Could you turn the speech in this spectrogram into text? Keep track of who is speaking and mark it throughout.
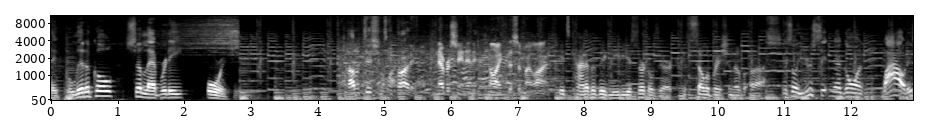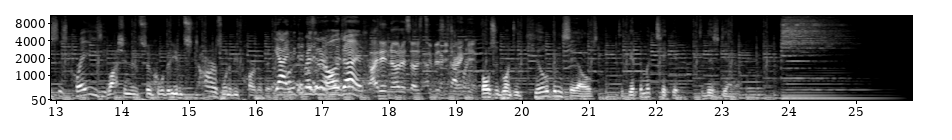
Speaker 1: a political celebrity orgy.
Speaker 2: Politicians can party.
Speaker 3: Never seen anything like this in my life.
Speaker 4: It's kind of a big media circle jerk.
Speaker 5: A celebration of us.
Speaker 1: And so you're sitting there going, wow, this is crazy.
Speaker 5: Washington is so cool that even stars want to be part of it.
Speaker 6: Yeah, I meet the president all the time.
Speaker 7: I didn't notice I was too busy drinking.
Speaker 1: Folks are going to kill themselves to get them a ticket to this dinner.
